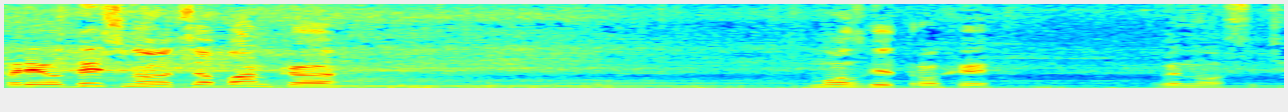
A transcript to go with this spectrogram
Періодично ця банка мозги трохи виносить.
